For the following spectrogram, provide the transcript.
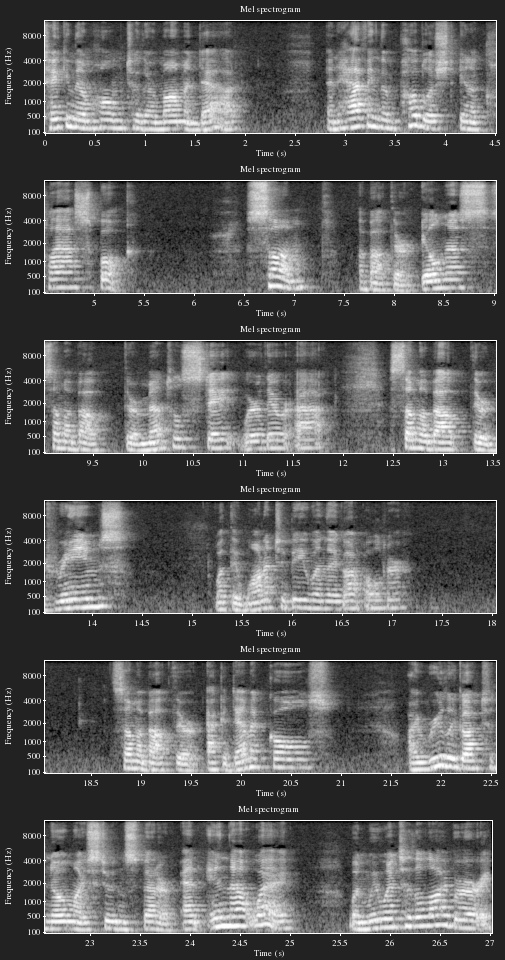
taking them home to their mom and dad and having them published in a class book some about their illness, some about their mental state, where they were at, some about their dreams, what they wanted to be when they got older, some about their academic goals. I really got to know my students better. And in that way, when we went to the library,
